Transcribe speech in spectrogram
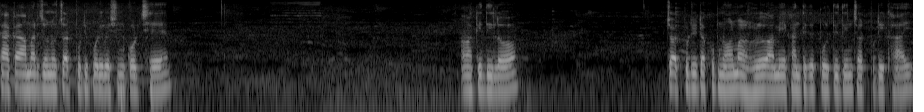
কাকা আমার জন্য চটপটি পরিবেশন করছে। আমাকে দিল। চটপটিটা খুব নর্মাল হলেও আমি এখান থেকে প্রতিদিন চটপটি খাই।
